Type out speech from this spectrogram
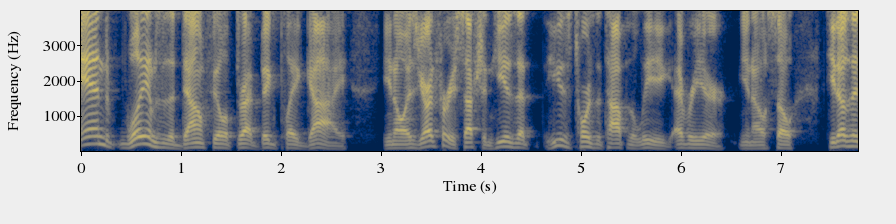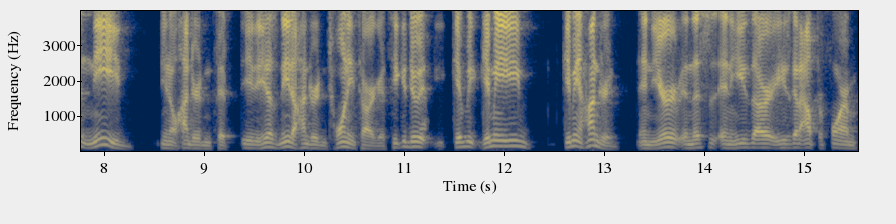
And Williams is a downfield threat, big play guy. You know, his yards per reception, he is at he's towards the top of the league every year, you know. So he doesn't need, you know, 150, he doesn't need 120 targets. He could do it. Give me, give me, give me 100. And you're and this is and he's our he's gonna outperform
